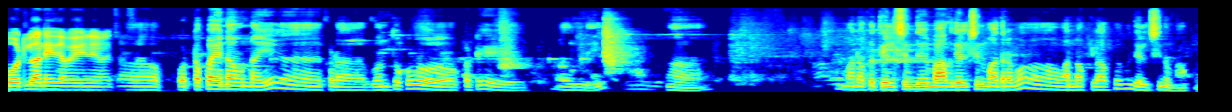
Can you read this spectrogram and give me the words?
పోట్లు అనేది అవి పొట్ట పైన ఉన్నాయి. ఇక్కడ గొంతుకు ఒకటి ఉంది. ఆ, మనకు తెలిసింది మాకు తెలిసింది మాత్రము వన్ ఓ క్లాక్ తెలిసింది మాకు.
